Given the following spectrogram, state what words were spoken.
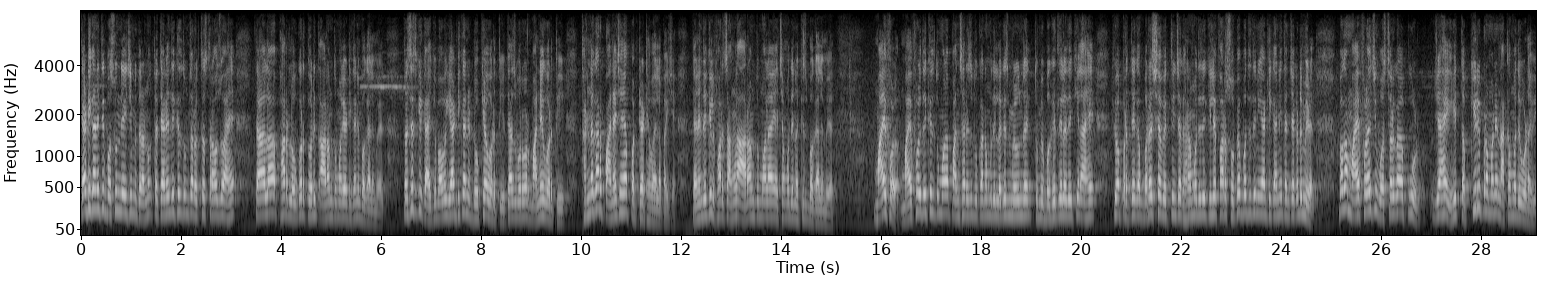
त्या ठिकाणी ती बसून द्यायची मित्रांनो. तर त्याने देखील तुमचा रक्तस्राव जो आहे त्याला फार लवकर त्वरित आराम तुम्हाला या ठिकाणी बघायला मिळेल. तसेच की काय की बाबा या ठिकाणी डोक्यावरती त्याचबरोबर मानेवरती थंडगार पाण्याच्या ह्या पट्ट्या ठेवायला पाहिजे. त्याने देखील फार चांगला आराम तुम्हाला याच्यामध्ये नक्कीच बघायला मिळेल. मायफळ. मायफळ देखील तुम्हाला पानसाऱ्याच्या दुकानामध्ये लगेच मिळून जाईल. तुम्ही बघितलेलं देखील आहे. किंवा प्रत्येक बऱ्याचशा व्यक्तींच्या घरामध्ये देखील हे फार सोप्या पद्धतीने या ठिकाणी त्यांच्याकडे मिळेल. बघा मायफळाची वस्त्रगाळ पूड जी आहे ही तपकिरीप्रमाणे नाकामध्ये ओढावी.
